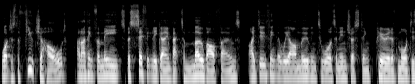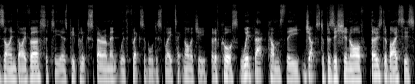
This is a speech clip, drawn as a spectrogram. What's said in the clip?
what does the future hold? And I think for me, specifically going back to mobile phones, I do think that we are moving towards an interesting period of more design diversity as people experiment with flexible display technology. But of course, with that comes the juxtaposition of those devices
